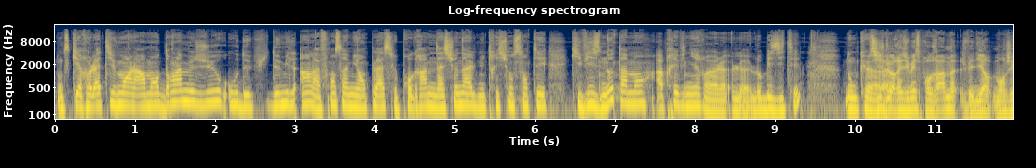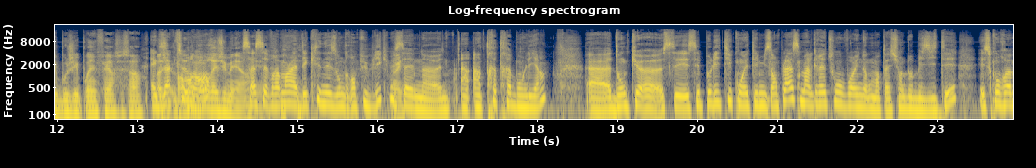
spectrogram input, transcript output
Donc ce qui est relativement alarmant dans la mesure où depuis 2001, la France a mis en place le programme national nutrition santé qui vise notamment à prévenir euh, l'obésité. Donc Si je euh, dois résumer ce programme, je vais dire mangerbouger.fr, c'est ça? Bah, Exactement. Vraiment grand résumé. hein, Ça, mais- c'est vraiment la déclinaison grand public, mais Oui. c'est un, un très très bon lien. Euh, donc, euh, ces, ces politiques ont été mises en place. Malgré tout, on voit une augmentation de l'obésité. Et ce qu'on remarque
